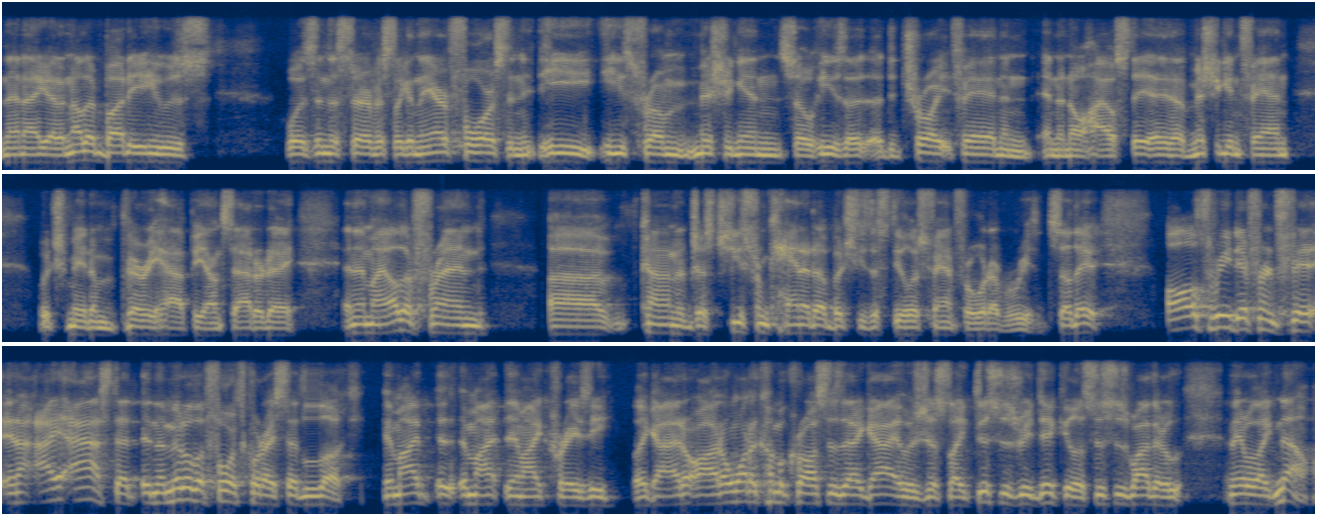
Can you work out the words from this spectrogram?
And then I got another buddy who's was in the service, like in the Air Force, and he he's from Michigan, so he's a, a Detroit fan and, and an Ohio State, a Michigan fan, which made him very happy on Saturday. And then my other friend, uh, kind of just she's from Canada, but she's a Steelers fan for whatever reason. So they all three different fit. And I asked that in the middle of the fourth quarter, I said, look, am I, am I, am I crazy? Like, I don't, I don't want to come across as that guy who's just like, this is ridiculous. This is why they're, and they were like, no,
